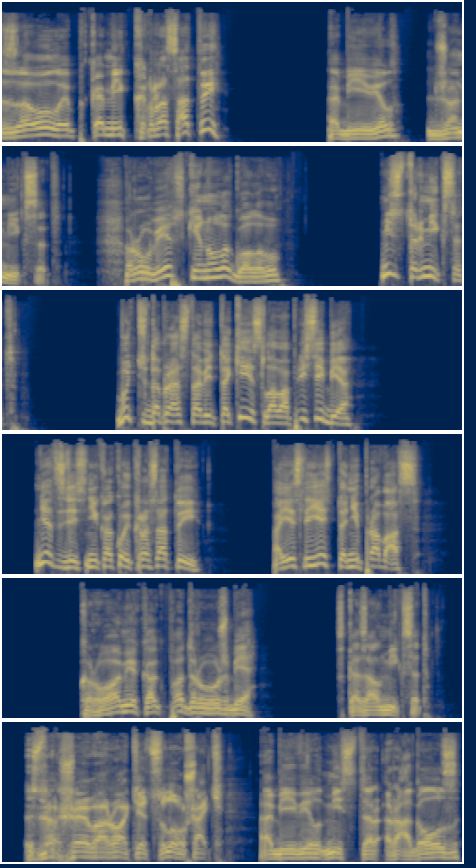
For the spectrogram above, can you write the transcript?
за улыбками красоты», — объявил Джон Миксет. Руби вскинула голову. «Мистер Миксет, будьте добры оставить такие слова при себе. Нет здесь никакой красоты, а если есть, то не про вас». «Кроме как по дружбе», — сказал Миксет. «Сдаши воротит слушать», — объявил мистер Рагглз,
